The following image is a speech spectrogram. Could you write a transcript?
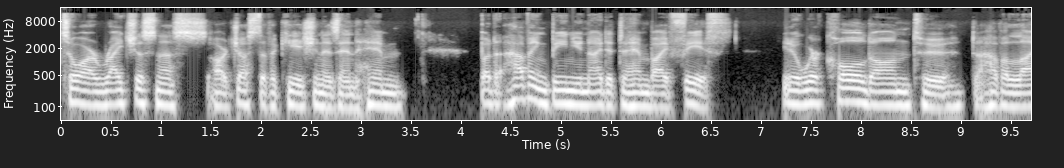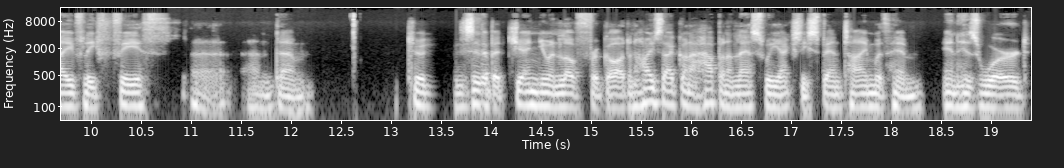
so our righteousness, our justification is in Him. but having been united to him by faith, you know, we're called on to to have a lively faith uh, and um, to exhibit genuine love for God. And how's that going to happen unless we actually spend time with Him in His Word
